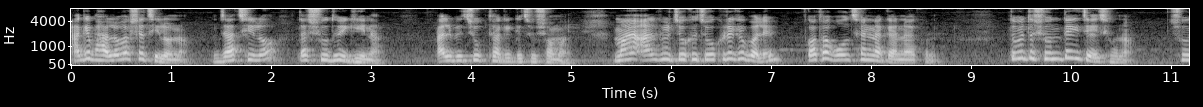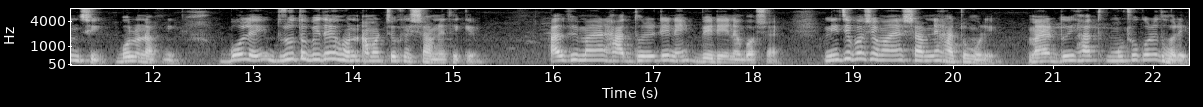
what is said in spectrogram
আগে ভালোবাসা ছিল না, যা ছিল তা শুধুই ঘৃণা। আলভি চুপ থাকে কিছু সময়। মায়া আলভির চোখে চোখ রেখে বলে, কথা বলছেন না কেন এখন? তুমি তো শুনতেই চাইছো না। শুনছি, বলুন আপনি। বলে দ্রুত বিদায় হন আমার চোখের সামনে থেকে। আলভি মায়ের হাত ধরে টেনে বেডে এনে বসায়। নিজে বসে মায়ের সামনে হাঁটু মোড়ে। মায়ের দুই হাত মুঠো করে ধরে।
